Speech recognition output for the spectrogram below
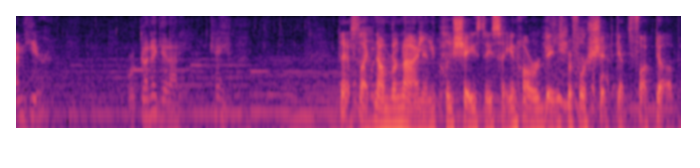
I'm here. We're gonna get out of here, okay? That's like number nine in the cliches they say in horror games before shit gets fucked up.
